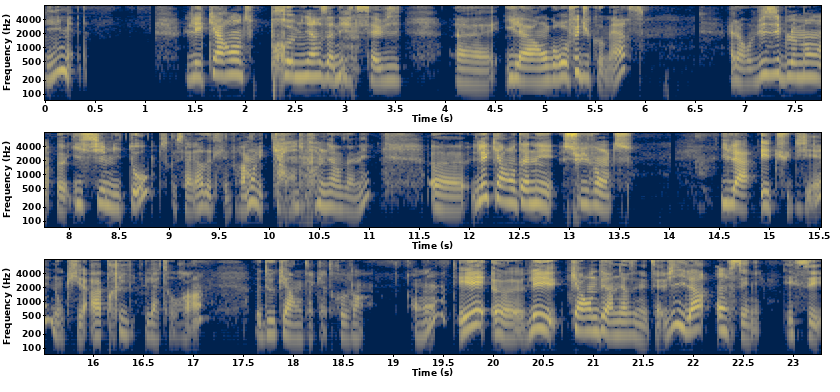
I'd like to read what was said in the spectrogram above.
Limed. Les 40 premières années de sa vie euh, il a en gros fait du commerce. Alors visiblement, euh, ici est mytho, parce que ça a l'air d'être vraiment les 40 premières années. Euh, les 40 années suivantes, il a étudié, donc il a appris la Torah, de 40 à 80 ans, et les 40 dernières années de sa vie, il a enseigné. Et c'est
